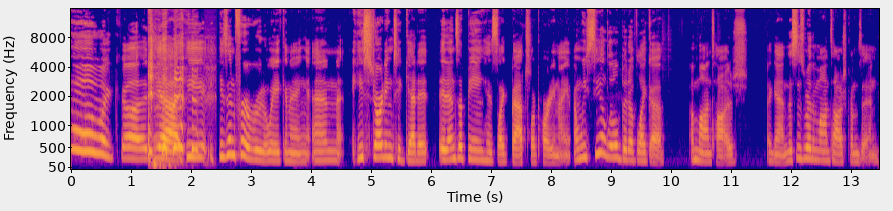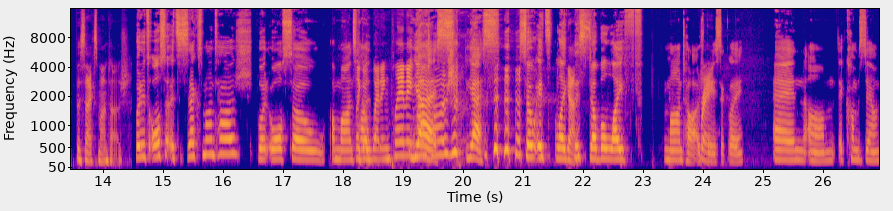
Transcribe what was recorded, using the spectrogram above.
Oh my god. Yeah, he he's in for a rude awakening and he's starting to get it. It ends up being his like bachelor party night. And we see a little bit of like a a montage. Again, this is where the montage comes in. The sex montage. But it's also it's a sex montage, but also a montage Like a wedding planning yes, montage. yes. So it's like Yes. this double life montage, Right. basically, and um, it comes down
